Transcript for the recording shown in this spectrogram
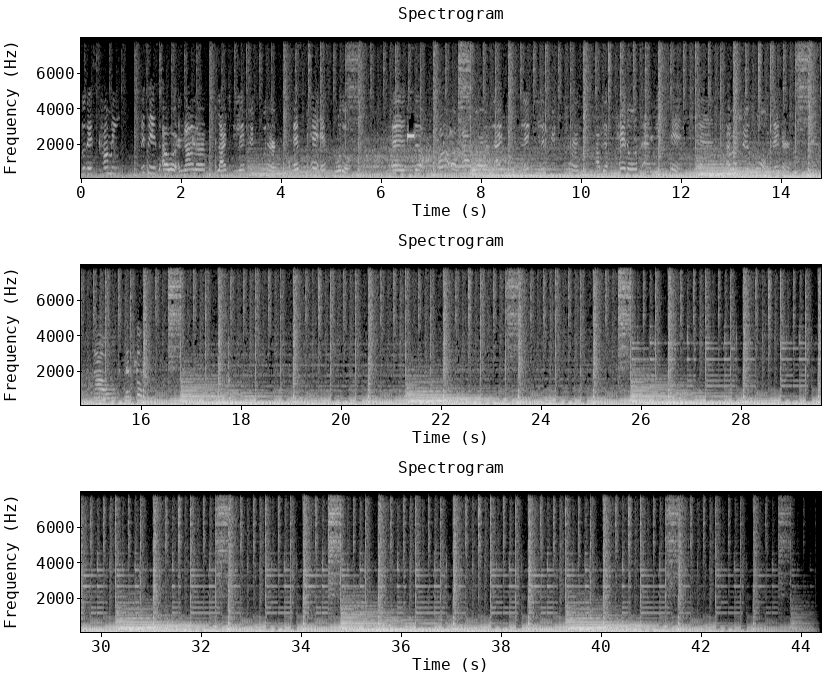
So this coming, this is our another light electric scooter SKS model,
